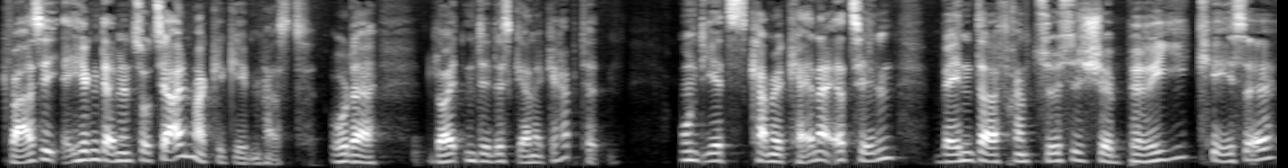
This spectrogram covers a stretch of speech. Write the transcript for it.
quasi irgendeinen Sozialmarkt gegeben hast oder Leuten, die das gerne gehabt hätten. Und jetzt kann mir keiner erzählen, wenn der französische Brie-Käse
